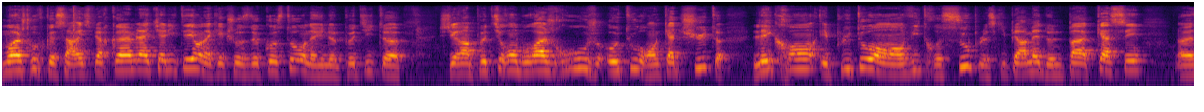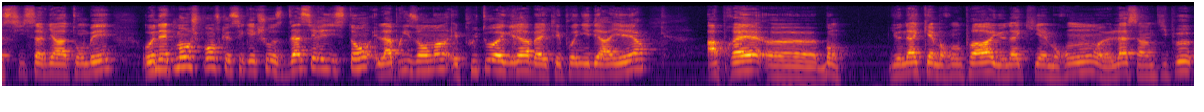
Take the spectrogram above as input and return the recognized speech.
Moi, je trouve que ça respire quand même la qualité. On a quelque chose de costaud. On a une petite, euh, je dirais un petit rembourrage rouge autour en cas de chute. L'écran est plutôt en vitre souple, ce qui permet de ne pas casser euh, si ça vient à tomber. Honnêtement, je pense que c'est quelque chose d'assez résistant. La prise en main est plutôt agréable avec les poignées derrière. Après, euh, bon, il y en a qui aimeront pas, il y en a qui aimeront. là, c'est un petit peu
